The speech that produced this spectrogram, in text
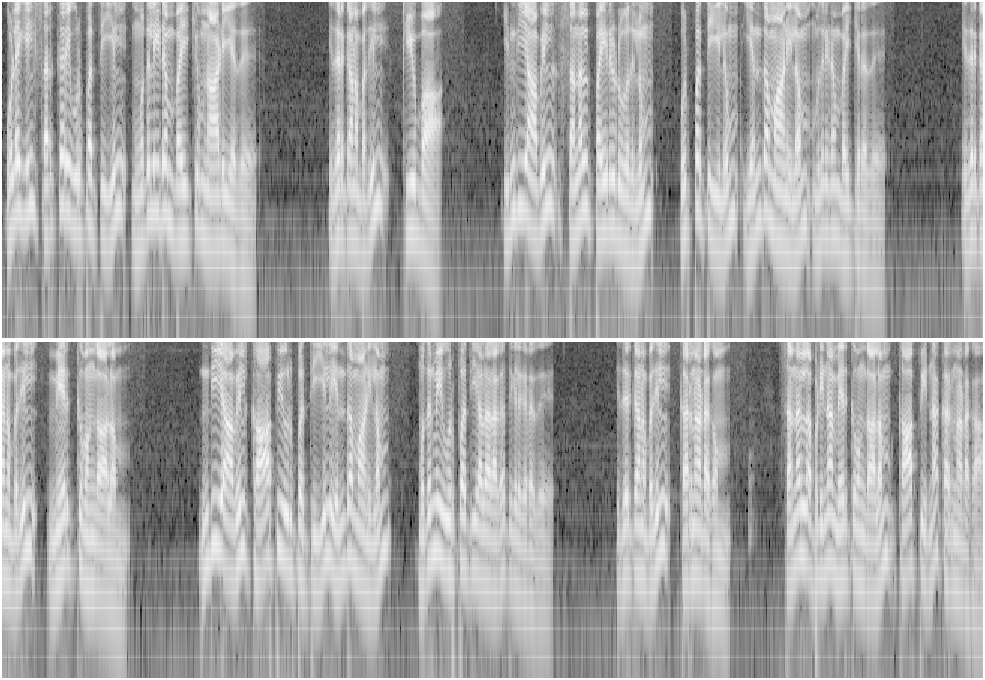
உலகில் சர்க்கரை உற்பத்தியில் முதலிடம் வகிக்கும் நாடு எது? இதற்கான பதில் கியூபா. இந்தியாவில் சணல் பயிரிடுவதிலும் உற்பத்தியிலும் எந்த மாநிலம் முதலிடம் வகிக்கிறது? இதற்கான பதில் மேற்கு வங்காளம். இந்தியாவில் காபி உற்பத்தியில் எந்த மாநிலம் முதன்மை உற்பத்தியாளராக திகழ்கிறது? இதற்கான பதில் கர்நாடகம். சணல் அப்படின்னா மேற்கு வங்காளம் காப்பினா கர்நாடகா.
